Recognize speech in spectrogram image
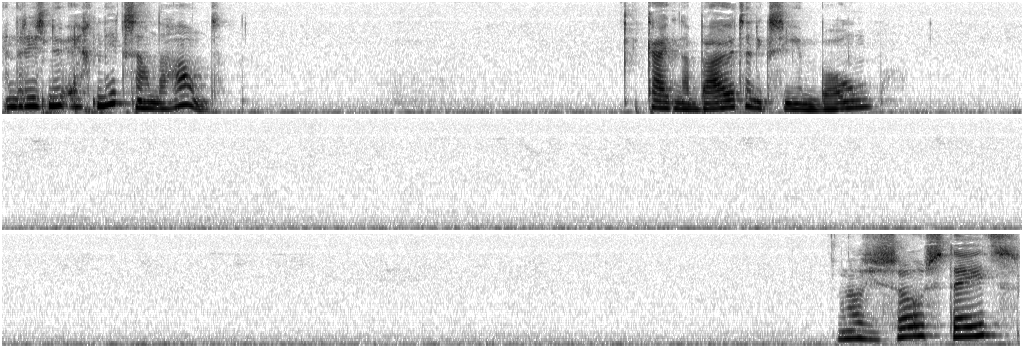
En er is nu echt niks aan de hand. Ik kijk naar buiten en ik zie een boom. En als je zo steeds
